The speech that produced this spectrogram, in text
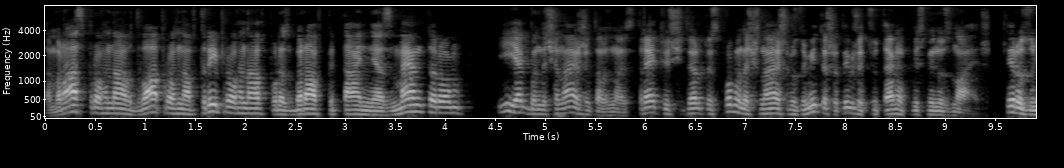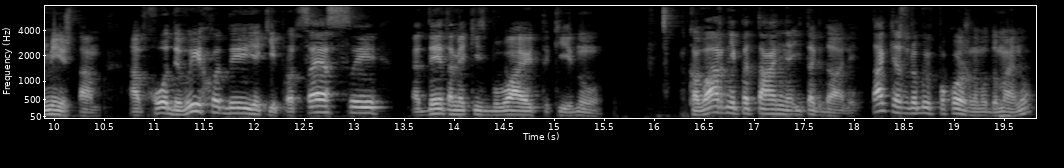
там раз прогнав, два прогнав, три прогнав, порозбирав питання з ментором, і якби починаєш там знаю, з третьої, з четвертої спроби починаєш розуміти, що ти вже цю тему плюс-мінус знаєш. Ти розумієш там входи, виходи, які процеси, де там якісь бувають такі, ну, коварні питання і так далі. Так я зробив по кожному домену.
